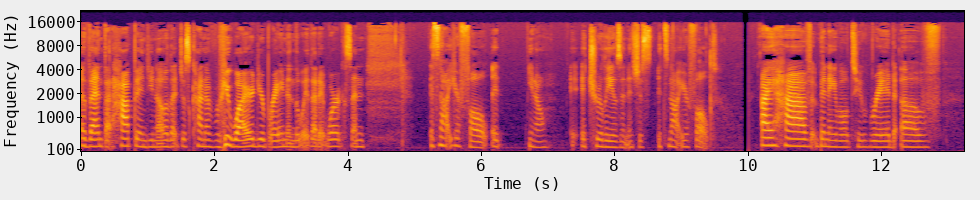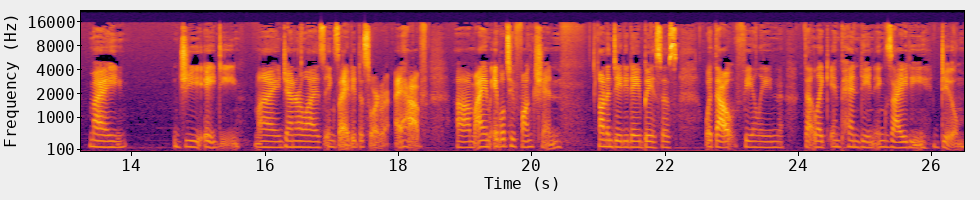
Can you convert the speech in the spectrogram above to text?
event that happened you know that just kind of rewired your brain in the way that it works. And it's not your fault. It you know it, it truly isn't. It's just it's not your fault. I have been able to rid of my GAD my generalized anxiety disorder. I have. Um, I am able to function on a day to day basis without feeling that like impending anxiety doom.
